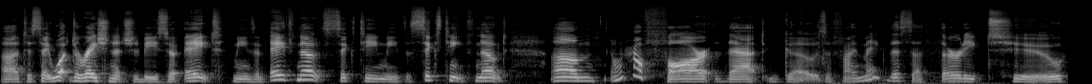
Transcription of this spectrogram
uh, to say what duration it should be. So 8 means an eighth note, 16 means a 16th note. Um, I wonder how far that goes. If I make this a 32,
